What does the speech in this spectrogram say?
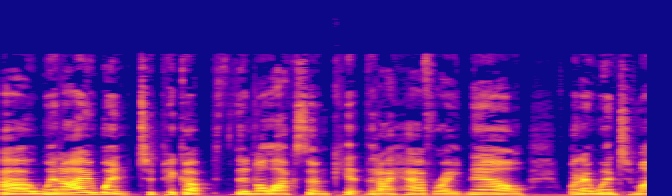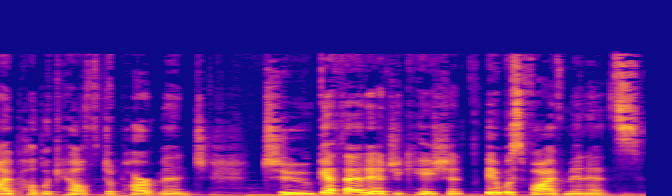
uh, when I went to pick up the naloxone kit that I have right now, when I went to my public health department to get that education, it was five minutes.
